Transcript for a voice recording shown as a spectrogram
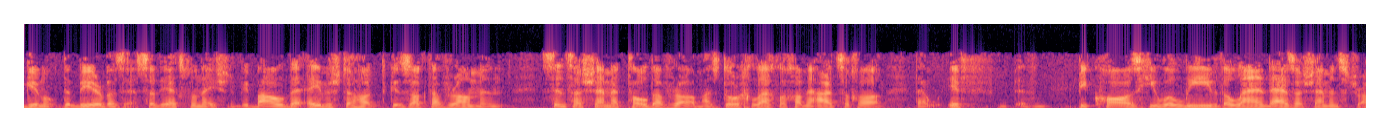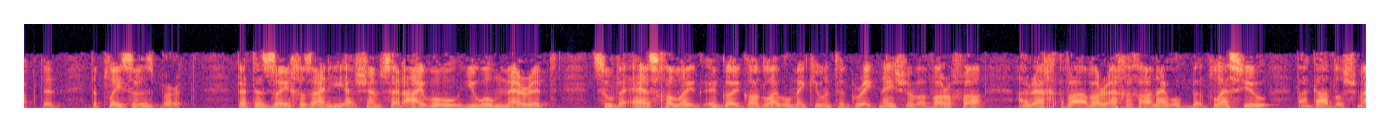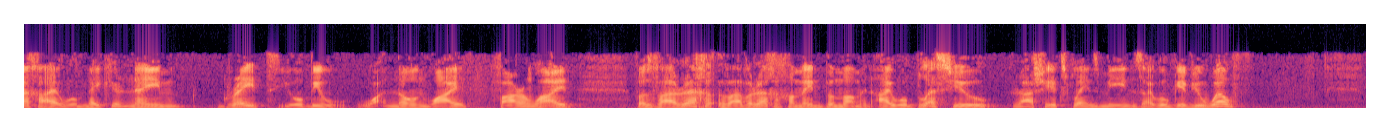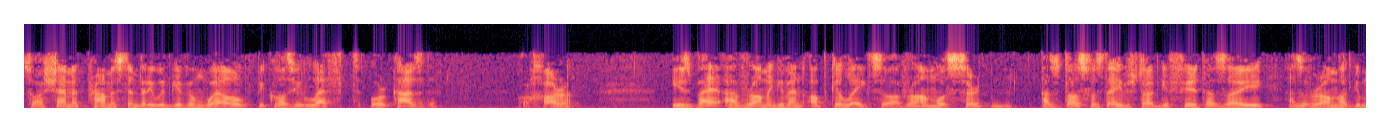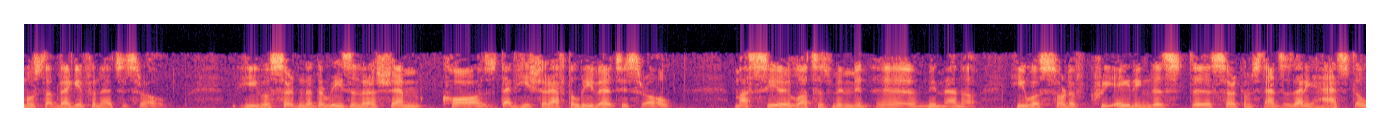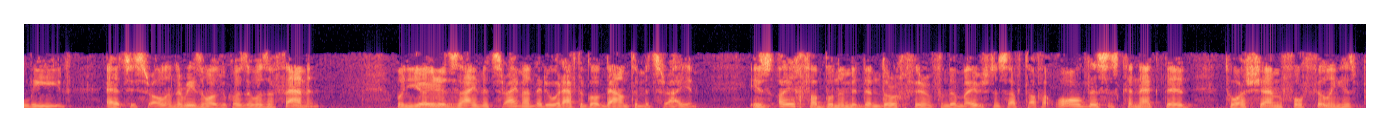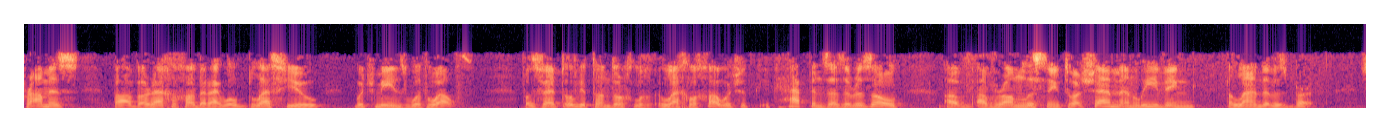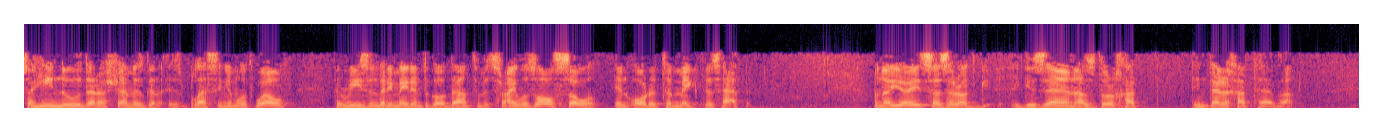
Gimel, the beer bazeh. So the explanation. Bibal the Eivishter hat gesagt Avram, and since Hashem had told Avram, as durch lech that if, because he will leave the land as Hashem instructed, the place of his birth, that the Zeicha he Hashem said, I will, you will merit, to eh, the I will make you into a great nation and I will bless you. I will make your name great. You will be known wide, far and wide. I will bless you. Rashi explains means I will give you wealth. So Hashem had promised him that He would give him wealth because he left Ur Kasdim or Charan. is by Avram and given abgelegt, so Avram was certain, as das was der Eberstadt geführt, as Avram had gemusst weggehen von Eretz. He was certain that the reason that Hashem caused that he should have to leave Eretz Yisrael, Masir lotzes uh, mimena, he was sort of creating this the circumstances that he has to leave Eretz Yisrael, and the reason was because there was a famine. When Yored Zayin Mitzrayim, and that he would have to go down to Mitzrayim, is euch verbunden mit dem Durchführen von dem All this is connected to Hashem fulfilling His promise, that I will bless you, which means with wealth. Which it happens as a result of Avram listening to Hashem and leaving the land of his birth. So he knew that Hashem is, gonna, is blessing him with wealth. The reason that he made him to go down to Mitzrayim was also in order to make this happen.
